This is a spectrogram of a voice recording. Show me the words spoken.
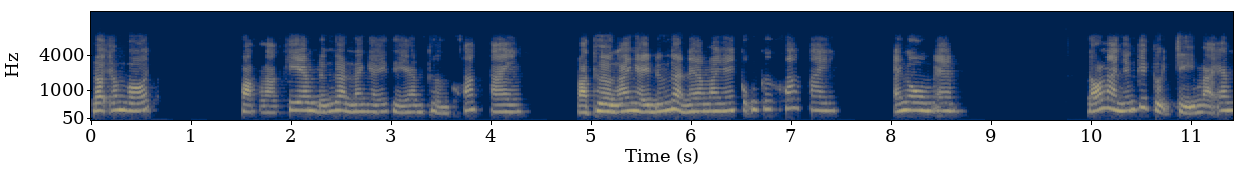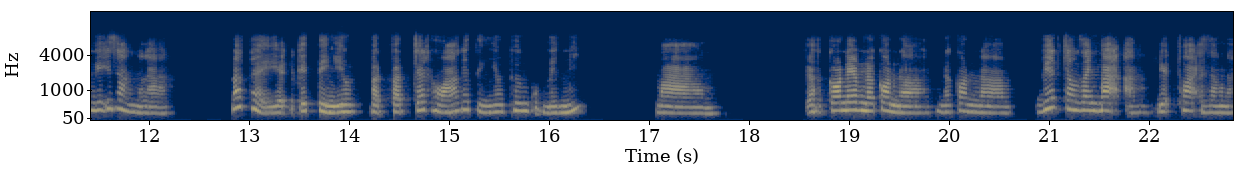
đợi em với. Hoặc là khi em đứng gần anh ấy thì em thường khoác tay và thường anh ấy đứng gần em anh ấy cũng cứ khoác tay. Anh ôm em. Đó là những cái cử chỉ mà em nghĩ rằng là nó thể hiện cái tình yêu vật vật chất hóa cái tình yêu thương của mình ý. mà à, con em nó còn à, nó còn à, viết trong danh bạ điện thoại rằng là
